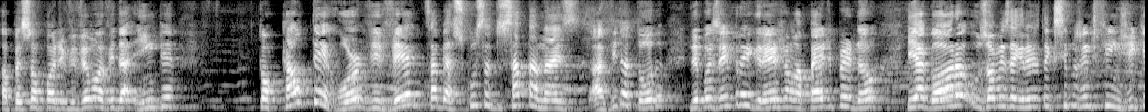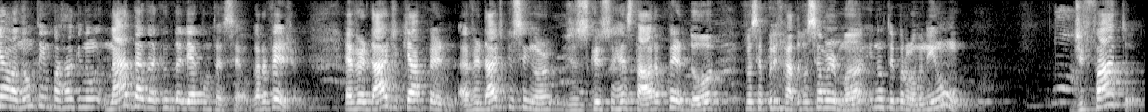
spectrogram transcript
a pessoa pode viver uma vida ímpia, tocar o terror, viver, sabe, as custas do satanás a vida toda, depois vem para a igreja, ela pede perdão, e agora os homens da igreja têm que simplesmente fingir que ela não tem passado, que não, nada daquilo dali aconteceu. Agora veja, é verdade que a, é verdade que o Senhor Jesus Cristo restaura, perdoa, você é purificado, você é uma irmã e não tem problema nenhum. De fato,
